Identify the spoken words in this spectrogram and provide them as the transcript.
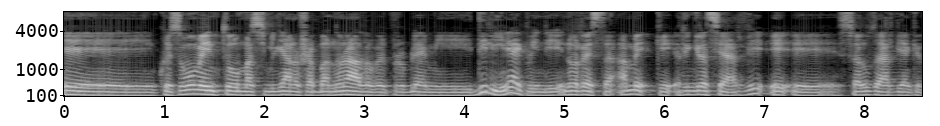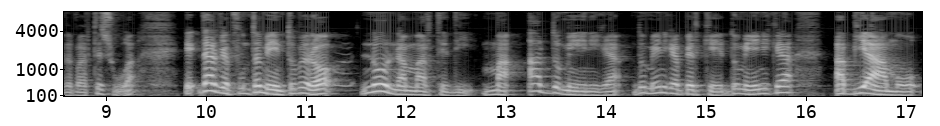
E in questo momento Massimiliano ci ha abbandonato per problemi di linea e quindi non resta a me che ringraziarvi e, e salutarvi anche da parte sua e darvi appuntamento però non a martedì ma a domenica. Domenica perché? Domenica abbiamo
